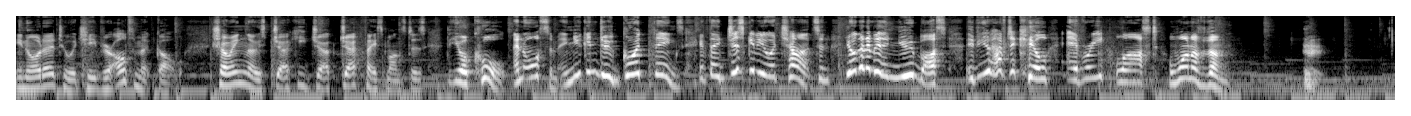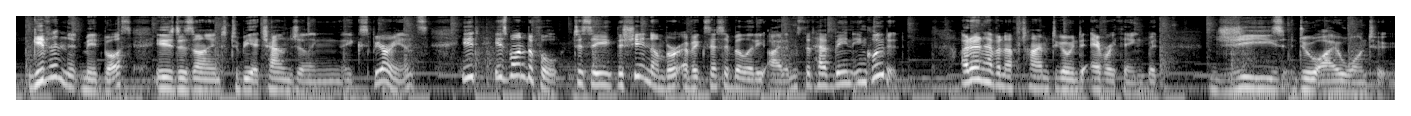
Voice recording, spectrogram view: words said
in order to achieve your ultimate goal, showing those jerky jerk jerkface monsters that you're cool and awesome and you can do good things if they just give you a chance and you're gonna be the new boss if you have to kill every last one of them. Given that Midboss is designed to be a challenging experience, it is wonderful to see the sheer number of accessibility items that have been included. I don't have enough time to go into everything, but Jeez, do I want to.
